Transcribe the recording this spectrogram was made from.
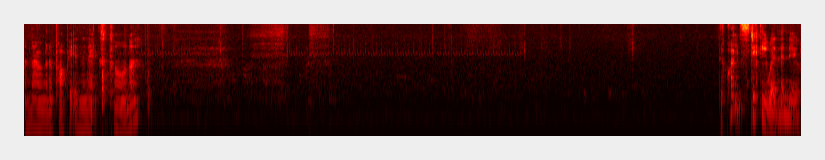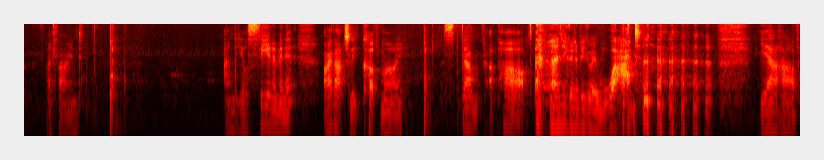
And now I'm going to pop it in the next corner. Sticky when they're new, I find. And you'll see in a minute, I've actually cut my stamp apart and you're going to be going, what? yeah, I have.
